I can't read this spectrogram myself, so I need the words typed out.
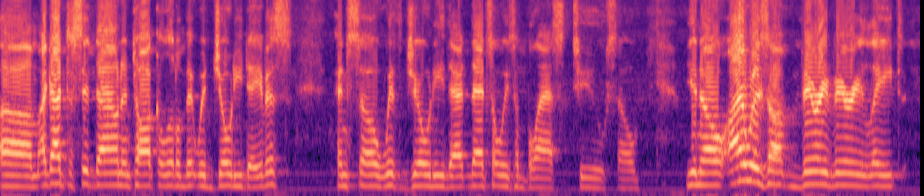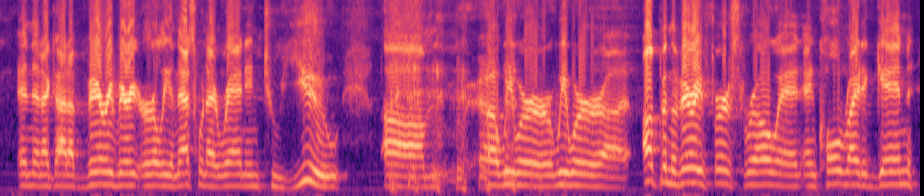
Um, I got to sit down and talk a little bit with Jody Davis, and so with Jody, that that's always a blast too. So, you know, I was up very very late, and then I got up very very early, and that's when I ran into you. Um, uh, we were we were uh, up in the very first row, and and Cole Wright again.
